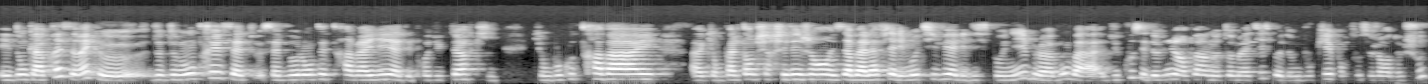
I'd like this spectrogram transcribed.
Et donc après, c'est vrai que de, te montrer cette, cette, volonté de travailler à des producteurs qui, qui ont beaucoup de travail, euh, qui n'ont pas le temps de chercher des gens, ils disent ah bah la fille elle est motivée, elle est disponible. Bon bah du coup c'est devenu un peu un automatisme de me booker pour tout ce genre de shoot.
